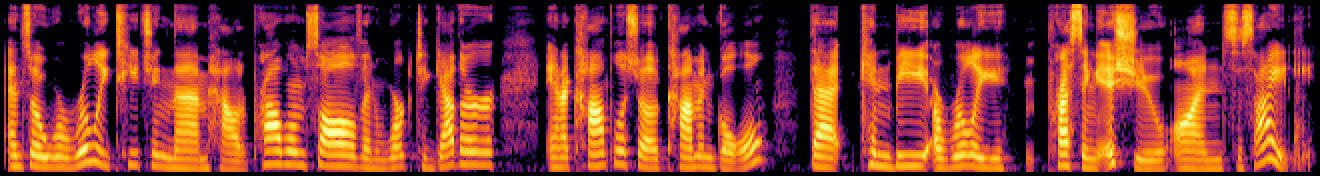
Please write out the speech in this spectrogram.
And so we're really teaching them how to problem solve and work together and accomplish a common goal that can be a really pressing issue on society.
